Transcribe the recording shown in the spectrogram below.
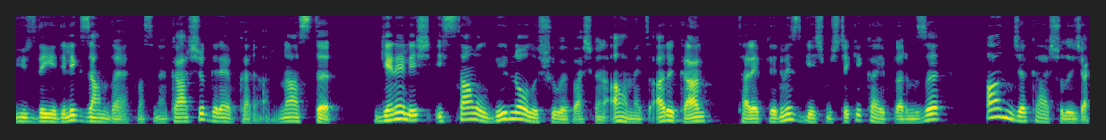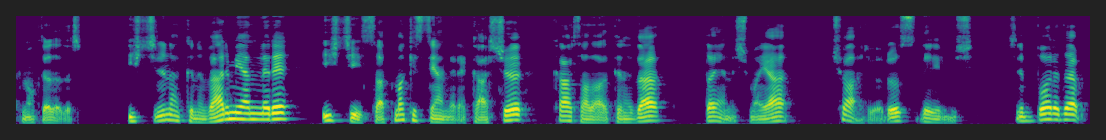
%7'lik zam dayatmasına karşı grev kararını astı. Genel İş İstanbul Birnoğlu Şube Başkanı Ahmet Arıkan, taleplerimiz geçmişteki kayıplarımızı ancak karşılayacak noktadadır. İşçinin hakkını vermeyenlere, işçiyi satmak isteyenlere karşı Kartal halkını da dayanışmaya çağırıyoruz denilmiş. Şimdi bu arada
